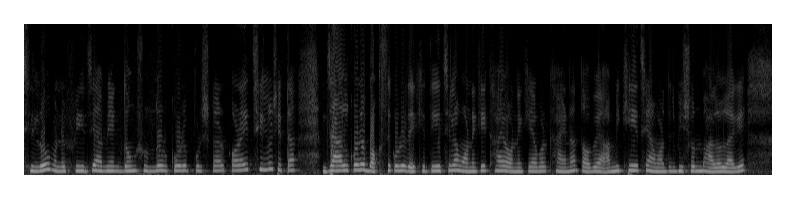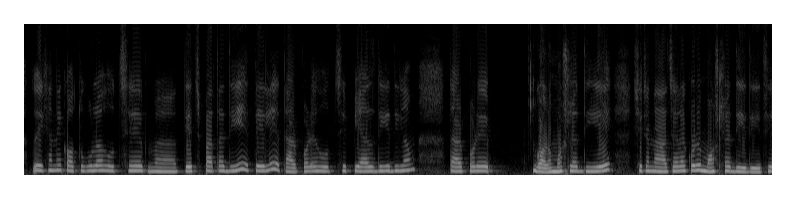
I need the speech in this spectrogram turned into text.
ছিল। মানে ফ্রিজে আমি একদম সুন্দর করে পরিষ্কার করাই ছিল। সেটা জাল করে বক্সে করে রেখে দিয়েছিলাম। অনেকে খায়, অনেকে আবার খায় না। তবে আমি খেয়েছি, আমাদের ভীষণ ভালো লাগে। তো এখানে কতগুলো হচ্ছে তেজপাতা দিয়ে তেলে, তারপরে হচ্ছে পেঁয়াজ দিয়ে দিলাম। তারপরে গরম মশলা দিয়ে সেটা নাড়াচাড়া করে মশলা দিয়ে দিয়েছি।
